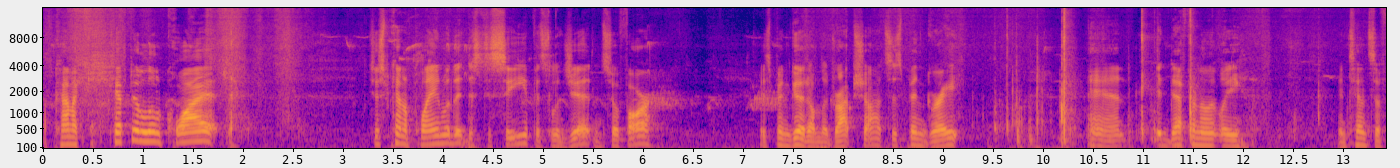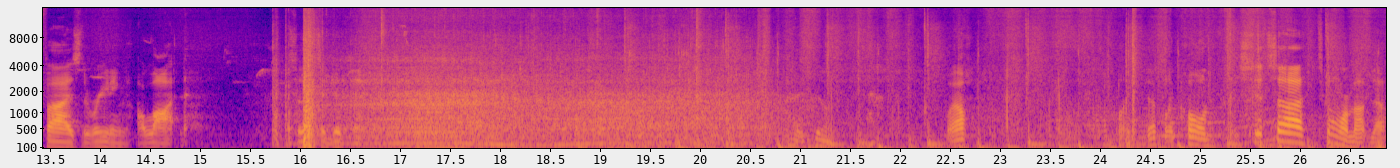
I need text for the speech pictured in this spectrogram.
I've kind of kept it a little quiet, just kind of playing with it just to see if it's legit. And so far, it's been good on the drop shots. It's been great. And it definitely intensifies the reading a lot. So that's a good thing. How you feeling? well, definitely, definitely cold. It's, it's uh, it's gonna warm up though.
